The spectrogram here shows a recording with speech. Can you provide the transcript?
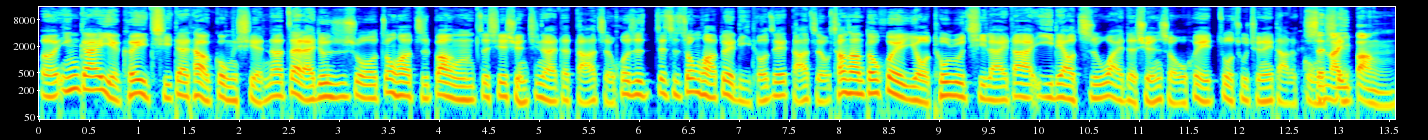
呃，应该也可以期待他有贡献。那再来就是说，中华职棒这些选进来的打者，或是这次中华队里头这些打者，常常都会有突如其来、大家意料之外的选手会做出全垒打的贡献，神来一棒，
